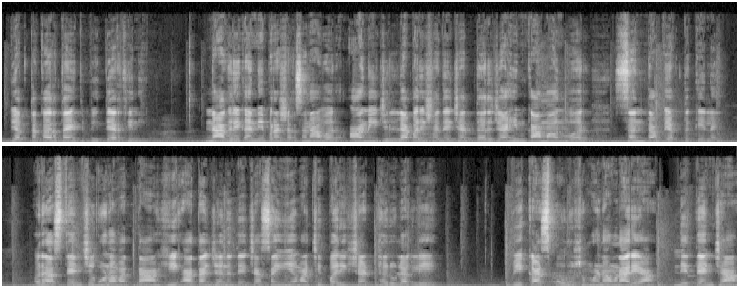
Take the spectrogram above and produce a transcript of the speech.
व्यक्त करतायत विद्यार्थिनी. नागरिकांनी प्रशासनावर आणि जिल्हा परिषदेच्या दर्जाहीन कामांवर संताप व्यक्त केलाय. रस्त्यांची गुणवत्ता ही आता जनतेच्या संयमाची परीक्षा ठरू लागली आहे विकास पुरुष म्हणवणाऱ्या नेत्यांच्या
